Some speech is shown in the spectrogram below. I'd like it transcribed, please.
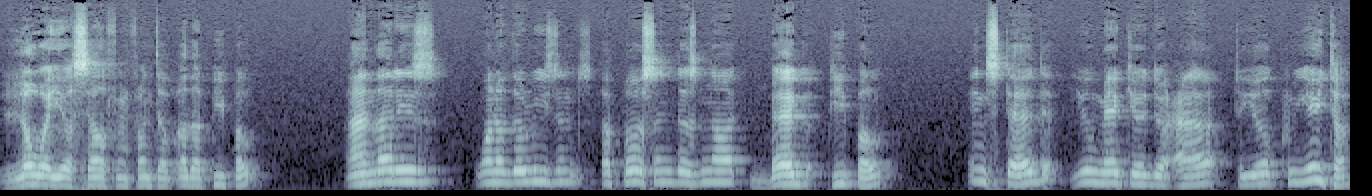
lower yourself in front of other people. And that is one of the reasons a person does not beg people. Instead, you make your dua to your Creator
